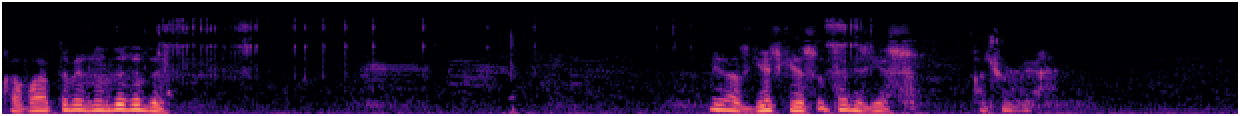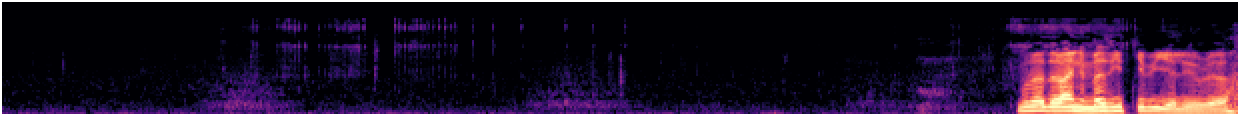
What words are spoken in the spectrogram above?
Kafa attı ve kırdı kırdı. Biraz geç gelsin temiz gelsin. Kaç oraya. Bu nedir aynı mezgit gibi geliyor ya.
